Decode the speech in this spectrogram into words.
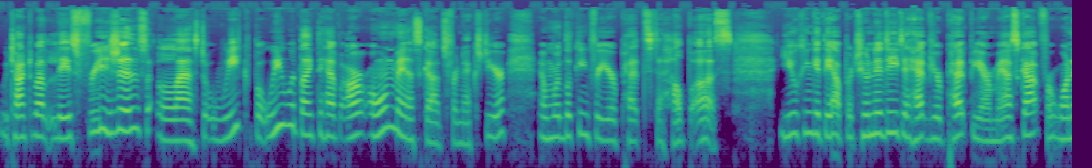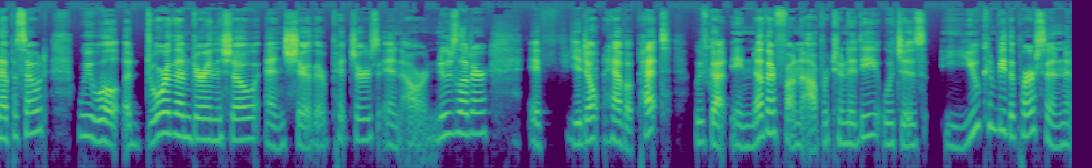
We talked about Les Phryges last week, but we would like to have our own mascots for next year, and we're looking for your pets to help us. You can get the opportunity to have your pet be our mascot for one episode. We will adore them during the show and share their pictures in our newsletter. If you don't have a pet, we've got another fun opportunity, which is you can be the person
